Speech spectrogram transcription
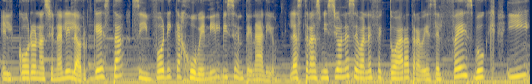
el Coro Nacional y la Orquesta Sinfónica Juvenil Bicentenario. Las transmisiones se van a efectuar a través del Facebook y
